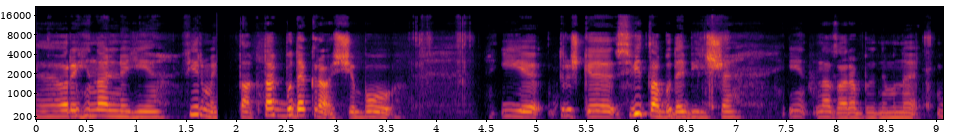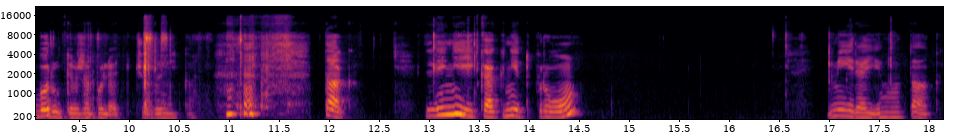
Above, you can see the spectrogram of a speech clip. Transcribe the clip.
е, оригінальної фірми. Так, так буде краще, бо і трішки світла буде більше. І на зараз будемо не, бо руки вже болять у чоловіка. Так, лінійка Кніт Pro. Міряємо так,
